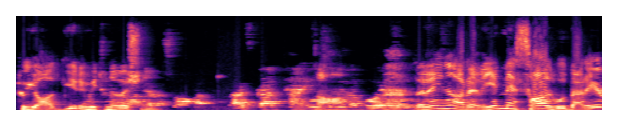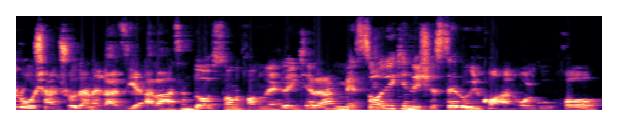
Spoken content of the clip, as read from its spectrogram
تو یادگیری می‌تونه بشینه. از قبل تعیین شده و آره یه مثال بود برای روشن شدن قضیه. الان اصلا داستان خانم هلن کلر هم مثالی که نشسته روی کهن الگو خب؟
